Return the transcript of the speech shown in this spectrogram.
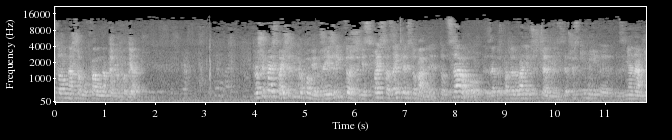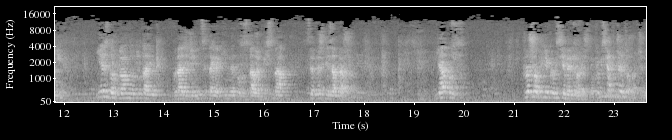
z tą naszą uchwałą na pewno podjadę. Proszę Państwa, jeszcze tylko powiem, że jeżeli ktoś jest z Państwa zainteresowany, to całe zagospodarowanie przestrzenne ze wszystkimi e, zmianami jest do wglądu tutaj w Radzie Dzielnicy, tak jak inne pozostałe pisma. Serdecznie zapraszam. Ja proszę o opinię Komisji Merytorycznej. Komisja Budżetowa, czyli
